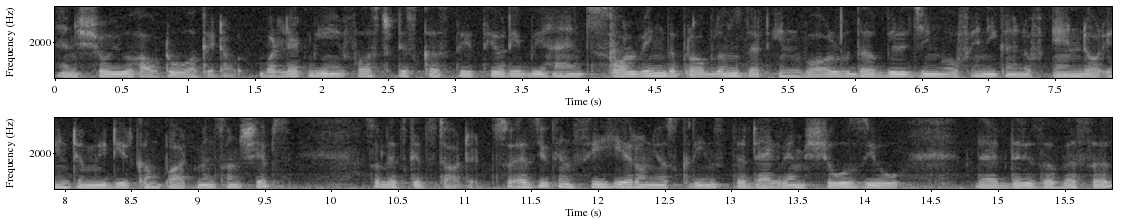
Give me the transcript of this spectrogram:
and show you how to work it out. But let me first discuss the theory behind solving the problems that involve the bilging of any kind of end or intermediate compartments on ships. So let's get started. So as you can see here on your screens, the diagram shows you that there is a vessel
